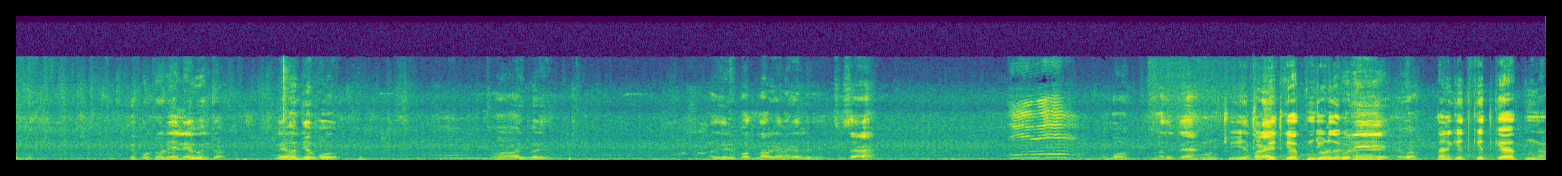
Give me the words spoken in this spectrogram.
చెప్పు. చెప్పు టోనీ లేవు ఇంకా. లేవని చెప్పు. అయిపోయింది. అది వెళ్ళిపోతుంది అలాగనగాలి చూసా అమ్మో ఉన్నది ఇట్టే. కొంచెం ఎతికి ఎప్పుడే? ఎతికేస్తుంది చూడు దానికి. ఎతికి ఎతికేస్తుంది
